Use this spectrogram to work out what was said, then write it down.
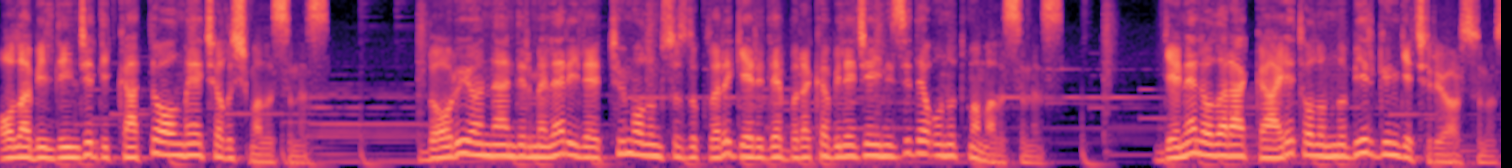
olabildiğince dikkatli olmaya çalışmalısınız. Doğru yönlendirmeler ile tüm olumsuzlukları geride bırakabileceğinizi de unutmamalısınız. Genel olarak gayet olumlu bir gün geçiriyorsunuz.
